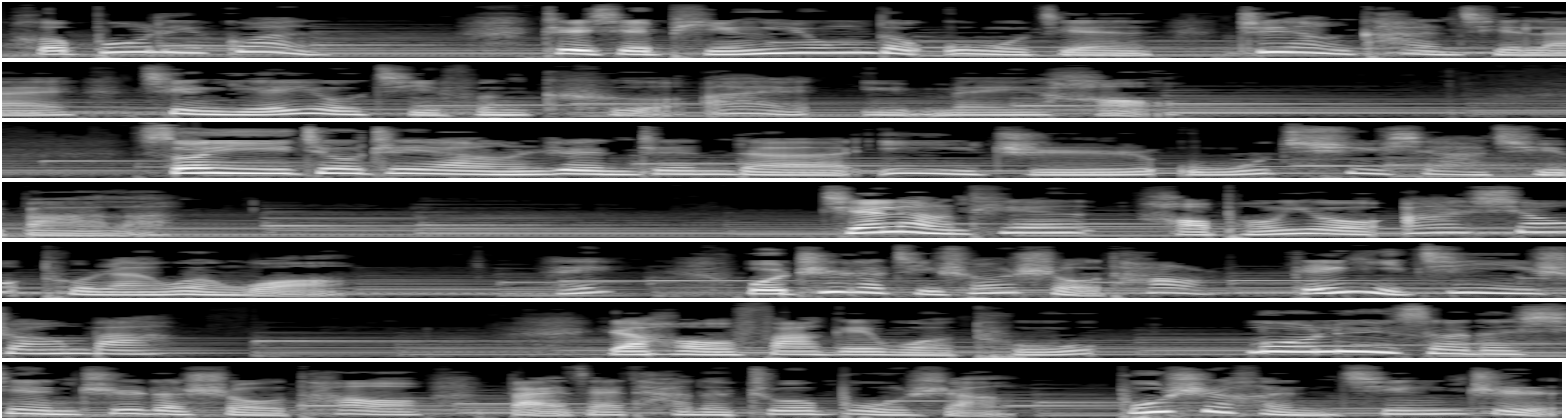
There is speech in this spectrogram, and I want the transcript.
和玻璃罐，这些平庸的物件，这样看起来竟也有几分可爱与美好。所以就这样认真地一直无趣下去罢了。前两天，好朋友阿肖突然问我。哎，我织了几双手套，给你寄一双吧。然后发给我图，墨绿色的线织的手套摆在他的桌布上，不是很精致，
